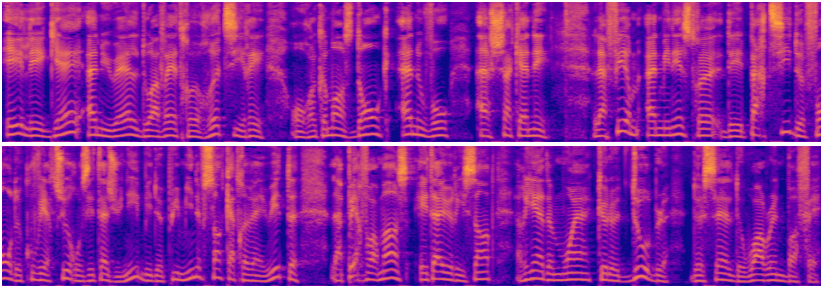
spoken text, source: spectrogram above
et les gains annuels doivent être retirés. On recommence donc à nouveau à chaque année. La firme administre des parties de fonds de couverture aux États-Unis, mais depuis 1988, la performance est ahurissante, rien de moins que le double de celle de Warren Buffett.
